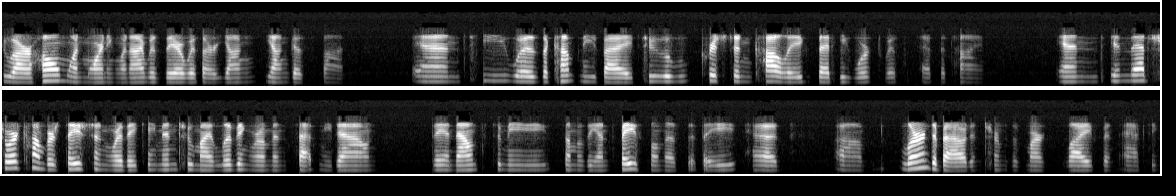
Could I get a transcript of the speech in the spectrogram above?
to our home one morning when I was there with our young youngest son. And he was accompanied by two Christian colleagues that he worked with at the time. And in that short conversation where they came into my living room and sat me down, they announced to me some of the unfaithfulness that they had um, learned about in terms of Mark's life and acting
